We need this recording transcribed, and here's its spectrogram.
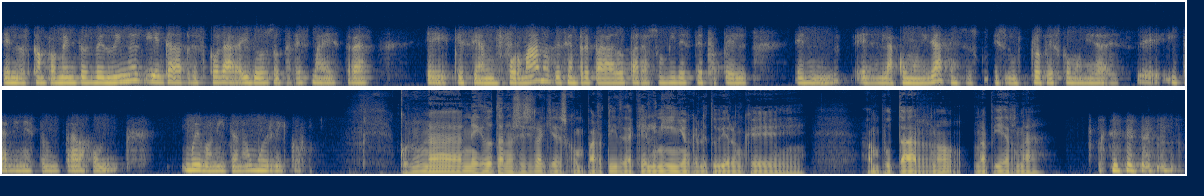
en los campamentos beduinos y en cada preescolar hay dos o tres maestras eh, que se han formado, que se han preparado para asumir este papel en, en la comunidad, en sus, en sus propias comunidades eh, y también es un trabajo muy bonito, ¿no? Muy rico. Con una anécdota, no sé si la quieres compartir, de aquel niño que le tuvieron que amputar, ¿no? Una pierna.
